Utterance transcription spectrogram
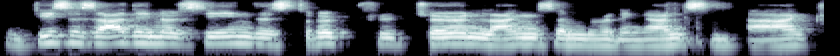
Und dieses Adenosin, das tröpfelt schön langsam über den ganzen Tag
